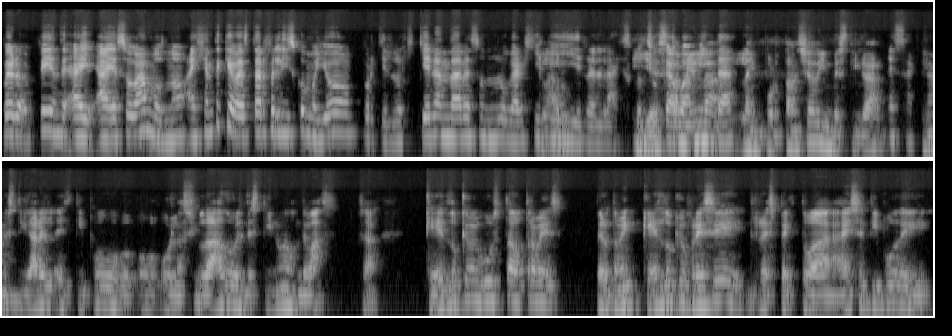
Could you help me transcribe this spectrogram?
Pero fíjense, ahí- a, eso vamos, ¿no? Hay gente que va a estar feliz como yo, porque lo que quiere andar es un lugar hippie Claro. y relax, con Y su es también la, caguamita. la importancia de investigar, de investigar el, el tipo o, la ciudad o el destino a donde vas. O sea, qué es lo que me gusta otra vez, pero también qué es lo que ofrece respecto a, a ese tipo de,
